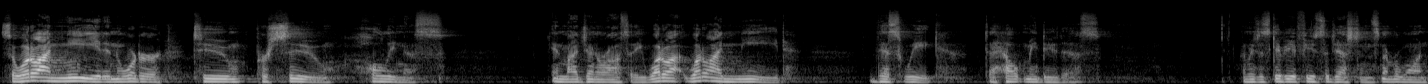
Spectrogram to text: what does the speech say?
So, what do I need in order to pursue holiness in my generosity? What do I, what do I need this week to help me do this? Let me just give you a few suggestions. Number one,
